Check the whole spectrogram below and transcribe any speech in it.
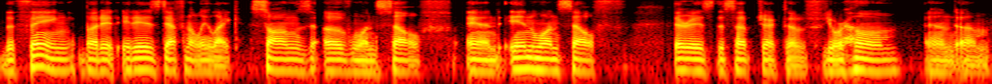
the thing, but it, it is definitely like songs of oneself, and in oneself, there is the subject of your home, and um,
